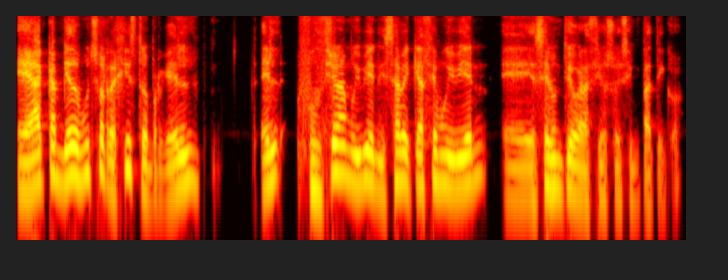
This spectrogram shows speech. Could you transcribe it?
eh, ha cambiado mucho el registro, porque él, él funciona muy bien y sabe que hace muy bien eh, ser un tío gracioso y simpático.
